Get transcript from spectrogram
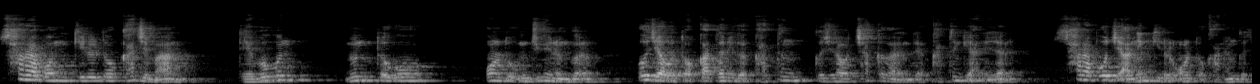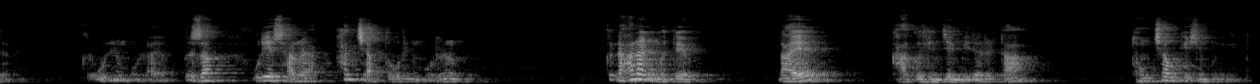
살아본 길도 가지만 대부분 눈 뜨고 오늘도 움직이는 건 어제하고 똑같으니까 같은 것이라고 착각하는데 같은 게 아니잖아요. 살아보지 않은 길을 오늘도 가는 거잖아요. 그리고 우리는 몰라요. 그래서 우리의 삶의 한 치 앞도 우리는 모르는 거예요. 근데 하나님은 어때요? 나의 과거, 현재, 미래를 다 통치하고 계신 분이기 때문에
